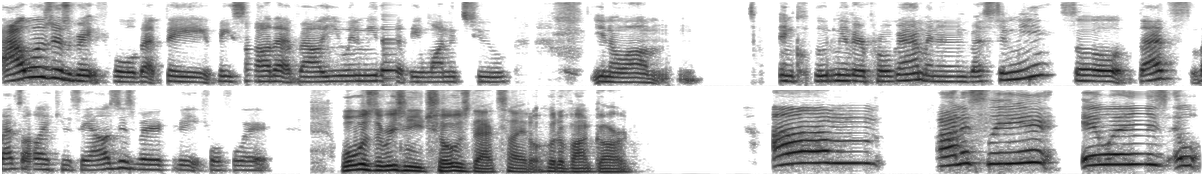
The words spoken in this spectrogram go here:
I was just grateful that they they saw that value in me that they wanted to, you know, um include me in their program and invest in me. So that's that's all I can say. I was just very grateful for it. What was the reason you chose that title, Hood Avant Garde? Um honestly, it was it,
